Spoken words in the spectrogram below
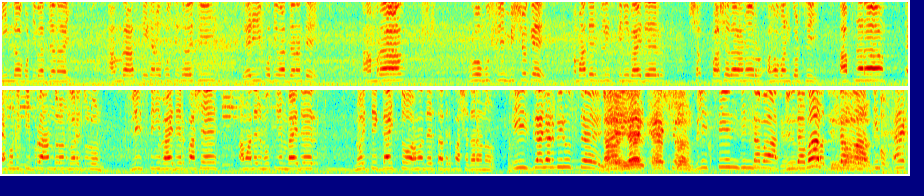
নিন্দা ও প্রতিবাদ জানাই। আমরা আজকে এখানে উপস্থিত হয়েছি এরই প্রতিবাদ জানাতে। আমরা পুরো মুসলিম বিশ্বকে আমাদের ফিলিস্তিনি ভাইদের পাশে দাঁড়ানোর আহ্বান করছি। আপনারা এখনই তীব্র আন্দোলন গড়ে তুলুন। ফিলিস্তিনি ভাইদের পাশে আমাদের মুসলিম ভাইদের নৈতিক দায়িত্ব আমাদের তাদের পাশে দাঁড়ানোর। ইসরায়েলের বিরুদ্ধে! ফিলিস্তিন জিন্দাবাদ। জিন্দাবাদ জিন্দাবাদ। এক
